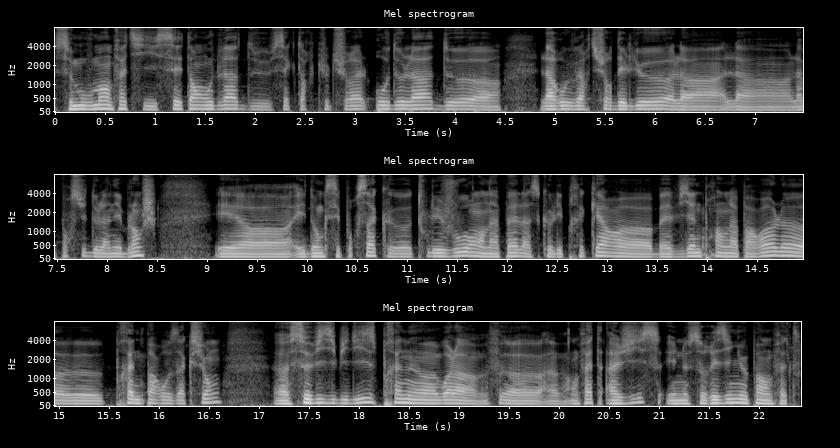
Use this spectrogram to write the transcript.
ce mouvement, en fait, il s'étend au-delà du secteur culturel, au-delà de euh, la réouverture des lieux, la, la, poursuite de l'année blanche. Et, euh, et donc c'est pour ça que tous les jours on appelle à ce que les précaires euh, ben, viennent prendre la parole, prennent part aux actions. Euh, se visibilisent, prennent, euh, voilà, euh, agissent et ne se résignent pas, en fait.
